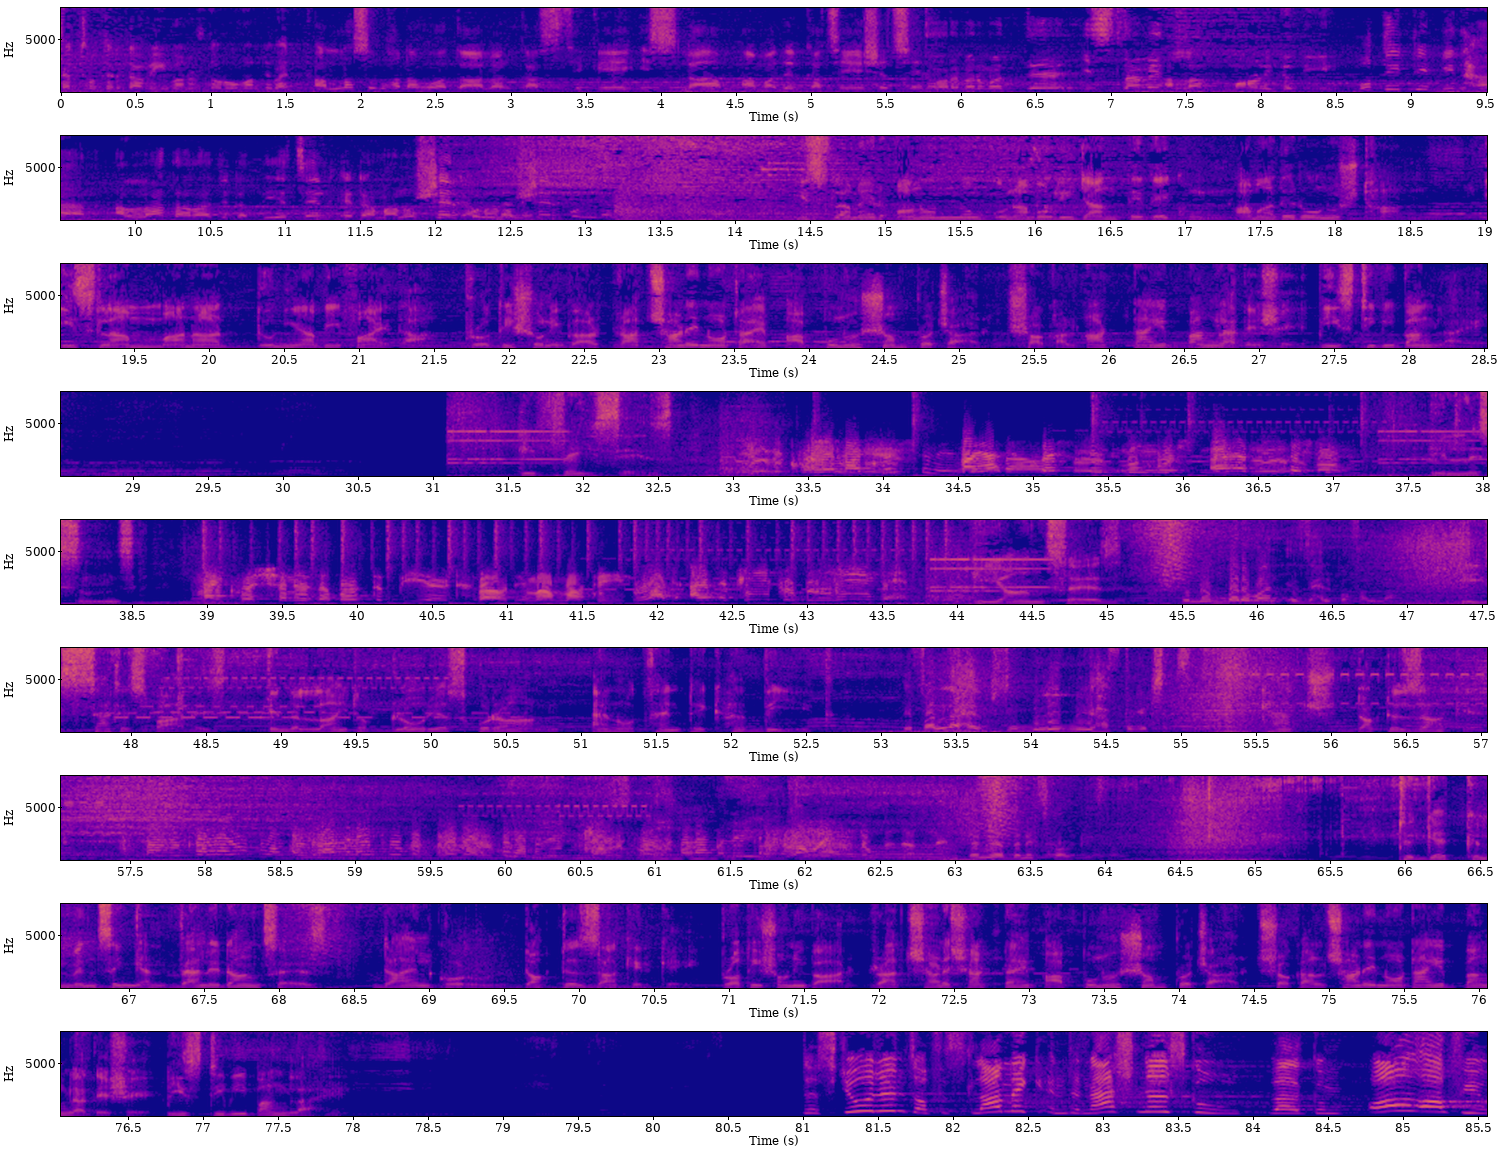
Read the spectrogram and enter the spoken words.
ফেতরতের দাবি মানুষ ধর্ম মানতে পারে আল্লাহ সুবহানাহু ওয়া তাআলার কাছ থেকে ইসলাম আমাদের কাছে এসেছে। ধর্মের মধ্যে ইসলামে আল্লাহ মনোনীত দিন। প্রতিটি বিধান আল্লাহ তারা যেটা দিয়েছেন এটা মানুষের কল্যাণে। ইসলামের অনন্য গুণাবলী জানতে দেখুন আমাদের অনুষ্ঠান। ইসলাম মানার দুনিয়াবি ফায়দা। প্রতি শনিবার রাত সাড়ে নটায় বা পুনঃ সম্প্রচার সকাল আটটায় বাংলাদেশে। পিস টিভি বাংলায়। He faces, My question is my question is, I have two questions. he listens, My question is about the beard, about Imam Mahdi. What are the people believing? he answers, So number one is the help of Allah. he satisfies in the light of glorious Quran and authentic Hadith. If Allah helps you, believe me, you have to get success. Catch Dr. Zakir Then we have the next call, please. To get convincing and valid answers, dial করুন doctor জাকিরকে প্রতি শনিবার রাত সাড়ে সাতটায় বা পুনঃ সম্প্রচার সকাল সাড়ে নটায় বাংলাদেশে পিস টিভি বাংলায় The students of Islamic International School welcome all of you.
